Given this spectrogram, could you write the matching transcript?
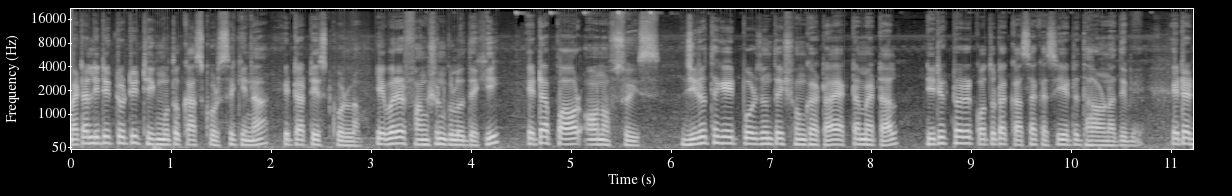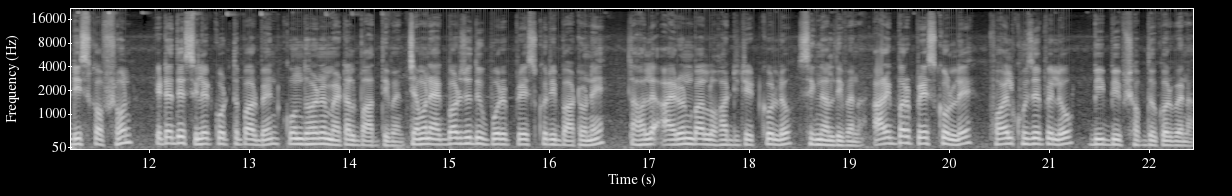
মেটাল ডিটেক্টরটি ঠিকমতো কাজ করছে কি না এটা টেস্ট করলাম। এবারের ফাংশনগুলো দেখি। এটা power on off switch zero থেকে এইট পর্যন্ত এই সংখ্যাটা একটা মেটাল ডিটেক্টরের কতটা কাছাকাছি এটা ধারণা দিবে। এটা ডিস্ক অপশন, এটা দিয়ে সিলেক্ট করতে পারবেন কোন ধরনের মেটাল বাদ দিবেন। যেমন একবার যদি উপরে প্রেস করি বাটনে, তাহলে আয়রন বা লোহা ডিটেক্ট করলেও সিগন্যাল দিবে না। আরেকবার প্রেস করলে ফয়েল খুঁজে পেলেও বিপ বিপ শব্দ করবে না।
